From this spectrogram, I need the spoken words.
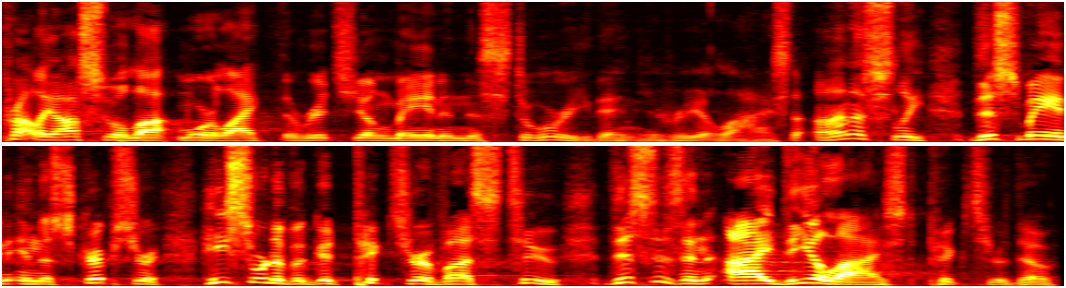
You're probably also a lot more like the rich young man in this story than you realize. honestly, this man in the scripture, he's sort of a good picture of us too. This is an idealized picture, though.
